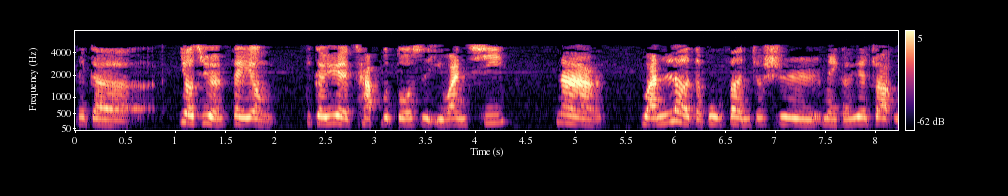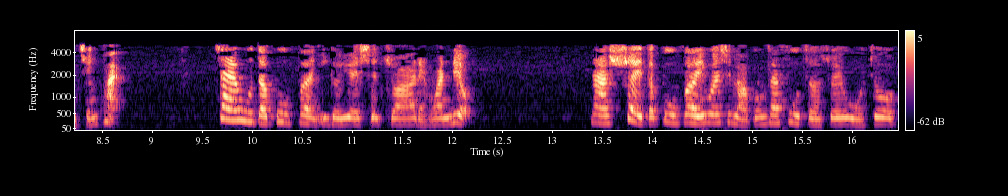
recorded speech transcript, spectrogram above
那个幼稚园费用，一个月差不多是一万七。那玩乐的部分就是每个月抓五千块，债务的部分一个月是抓两万六。那税的部分，因为是老公在负责，所以我就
